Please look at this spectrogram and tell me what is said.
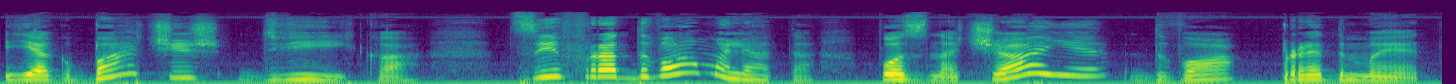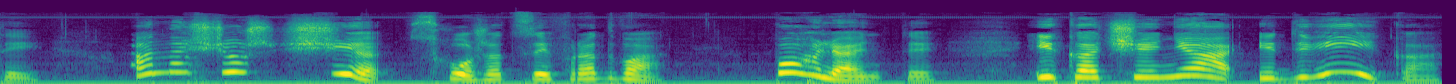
як бачиш, двійка. Цифра два малята позначає два предмети. А на що ж ще схожа цифра два? Погляньте, і каченя, і двійка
